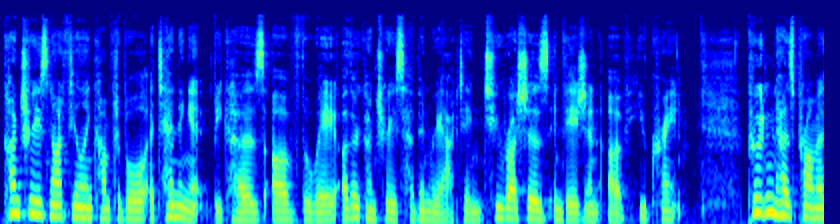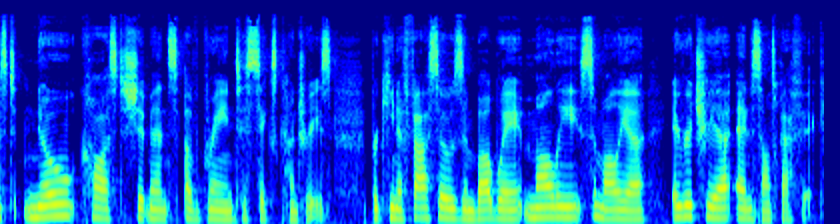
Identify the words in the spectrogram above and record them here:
countries not feeling comfortable attending it because of the way other countries have been reacting to Russia's invasion of Ukraine. Putin has promised no cost shipments of grain to six countries Burkina Faso, Zimbabwe, Mali, Somalia, Eritrea, and Centrafrique.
